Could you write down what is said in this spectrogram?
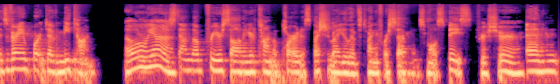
it's very important to have me time. Oh, yeah. To stand up for yourself and your time apart, especially when you live 24 seven in a small space. For sure. And,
